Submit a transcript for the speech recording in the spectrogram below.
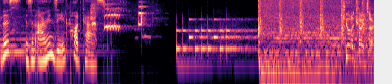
This is an RNZ podcast. Kia ora koutou.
